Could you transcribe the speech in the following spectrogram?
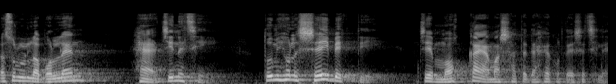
রসুল্লাহ বললেন হ্যাঁ চিনেছি। তুমি হলে সেই ব্যক্তি যে মক্কায় আমার সাথে দেখা করতে এসেছিলে।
